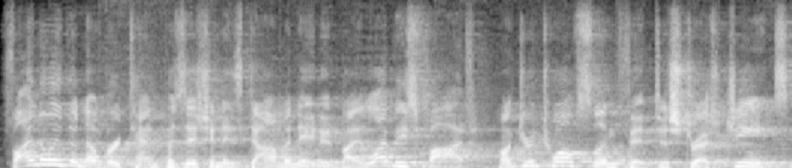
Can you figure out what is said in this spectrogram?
Finally, the number 10 position is dominated by Levi's 512 Slim Fit Distressed Jeans.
